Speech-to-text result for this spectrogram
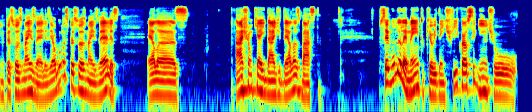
em pessoas mais velhas. E algumas pessoas mais velhas, elas acham que a idade delas basta. O segundo elemento que eu identifico é o seguinte: o,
